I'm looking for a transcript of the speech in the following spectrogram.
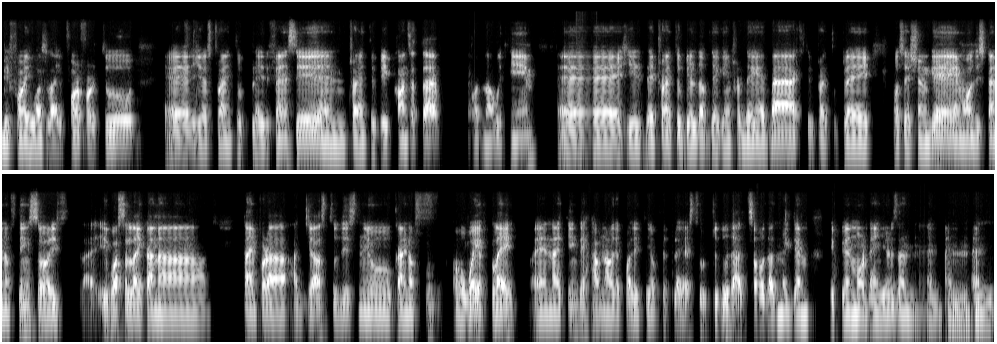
before it was like four four two, uh, just trying to play defensive and trying to be counter attack, but not with him. Uh, he they try to build up the game from the back. They try to play possession game, all these kind of things. So it's it was like an uh, time for a adjust to this new kind of uh, way of play. And I think they have now the quality of the players to, to do that. So that make them even more dangerous and and, and, and,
